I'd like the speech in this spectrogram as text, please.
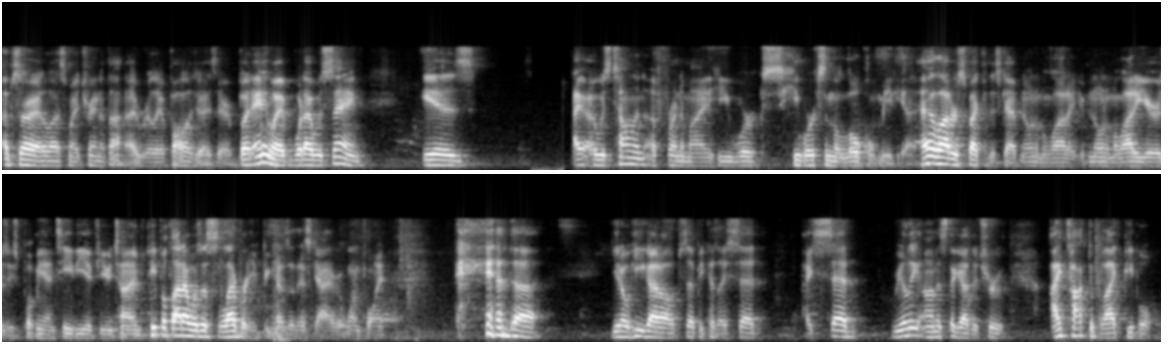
I'm sorry, I lost my train of thought. I really apologize there. But anyway, what I was saying is I, I was telling a friend of mine he works he works in the local media. I had a lot of respect for this guy. I've known him a lot. Of, I've known him a lot of years. He's put me on TV a few times. People thought I was a celebrity because of this guy at one point. And uh, you know, he got all upset because I said I said really honest to God the truth. I talk to black people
